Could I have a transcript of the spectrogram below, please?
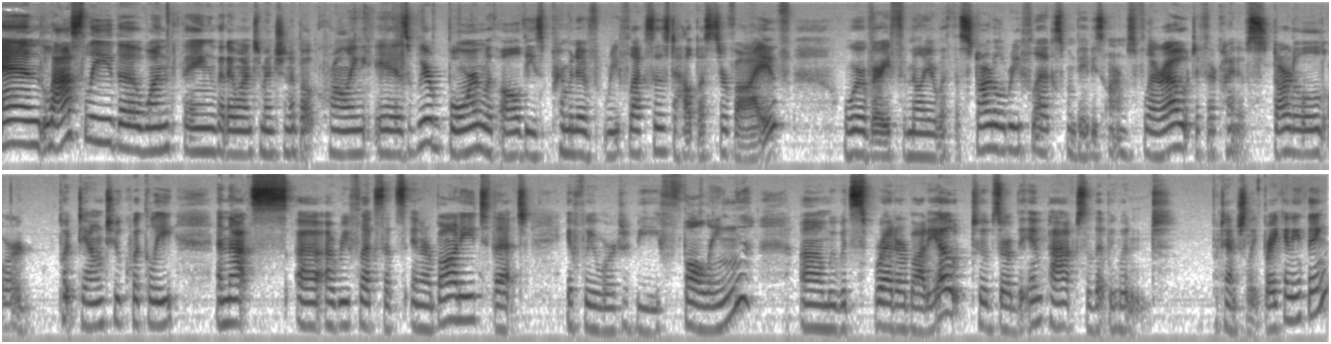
And lastly, the one thing that I wanted to mention about crawling is we're born with all these primitive reflexes to help us survive we're very familiar with the startle reflex when babies' arms flare out if they're kind of startled or put down too quickly. And that's uh, a reflex that's in our body that if we were to be falling, um, we would spread our body out to absorb the impact so that we wouldn't potentially break anything.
